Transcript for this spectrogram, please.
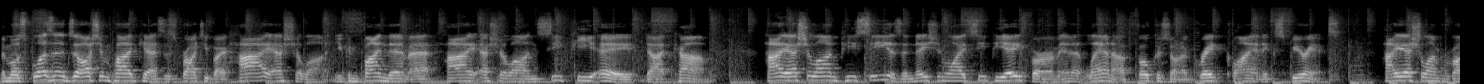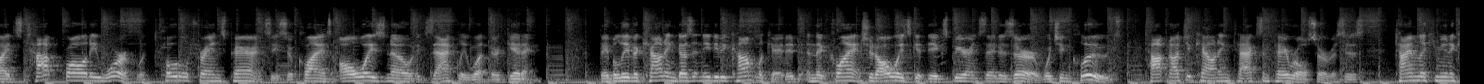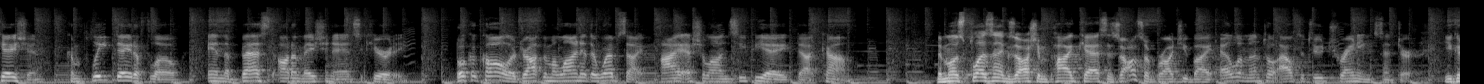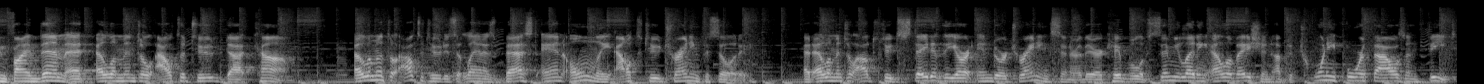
The Most Pleasant Exhaustion podcast is brought to you by High Echelon. You can find them at highecheloncpa.com. High Echelon PC is a nationwide CPA firm in Atlanta focused on a great client experience. High Echelon provides top quality work with total transparency so clients always know exactly what they're getting. They believe accounting doesn't need to be complicated and that clients should always get the experience they deserve, which includes top notch accounting, tax, and payroll services, timely communication, complete data flow, and the best automation and security. Book a call or drop them a line at their website, highecheloncpa.com. The Most Pleasant Exhaustion podcast is also brought to you by Elemental Altitude Training Center. You can find them at elementalaltitude.com. Elemental Altitude is Atlanta's best and only altitude training facility. At Elemental Altitude's state of the art indoor training center, they are capable of simulating elevation up to 24,000 feet.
